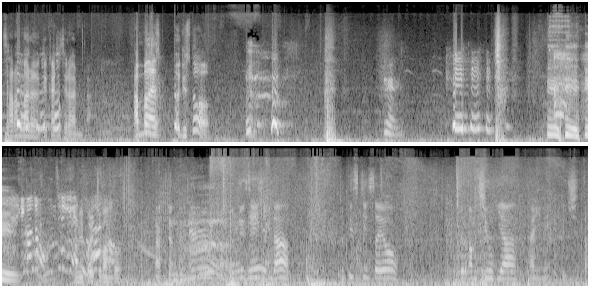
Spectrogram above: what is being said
사람 말은 끝까지 들어야 합니다. 한번 해서 어딨어? 이거 좀 움직이게 몸에 뻘쭘한 거. 악당들이. 두피스티입니다. 두피스티 있어요. 들어가면 지옥이야. 다행이네. 눈치챘다.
